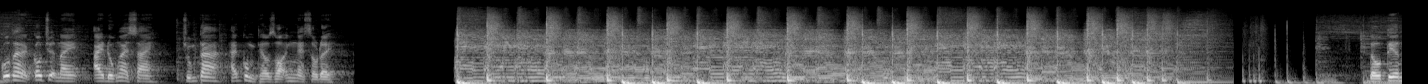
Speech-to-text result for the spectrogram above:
Cụ thể câu chuyện này ai đúng ai sai, chúng ta hãy cùng theo dõi ngay sau đây. Đầu tiên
